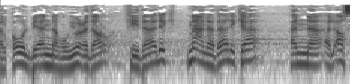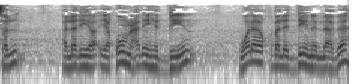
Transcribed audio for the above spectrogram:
القول بأنه يعذر في ذلك معنى ذلك أن الأصل الذي يقوم عليه الدين ولا يقبل الدين إلا به.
